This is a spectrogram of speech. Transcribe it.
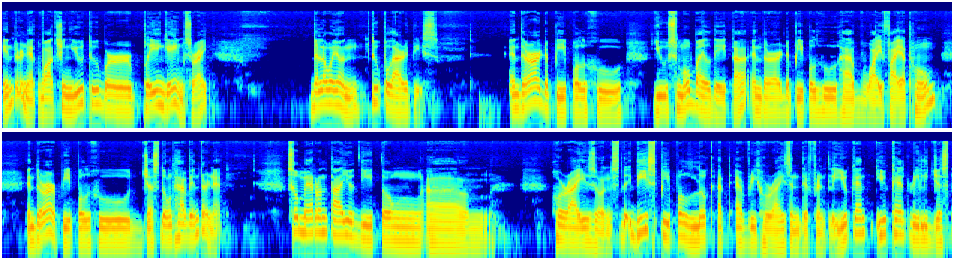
internet, watching YouTube or playing games, right? Dalawa yon, two polarities. And there are the people who use mobile data and there are the people who have Wi-Fi at home and there are people who just don't have internet. So meron tayo ditong um, horizons. These people look at every horizon differently. You can't you can't really just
